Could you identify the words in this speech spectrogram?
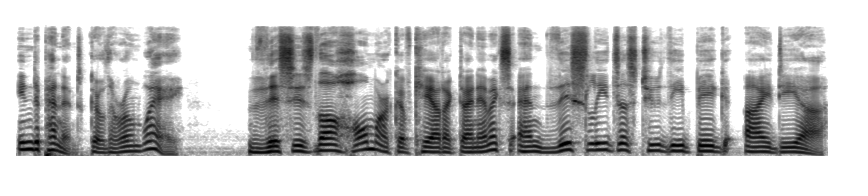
independent, go their own way. This is the hallmark of chaotic dynamics, and this leads us to the big idea.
